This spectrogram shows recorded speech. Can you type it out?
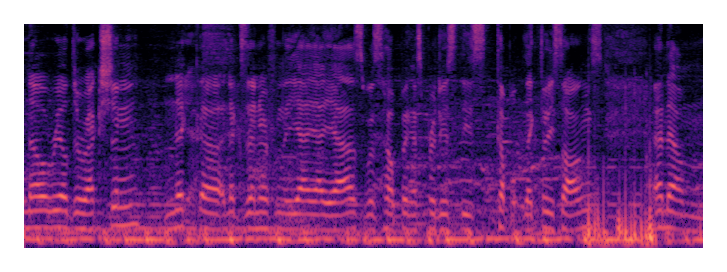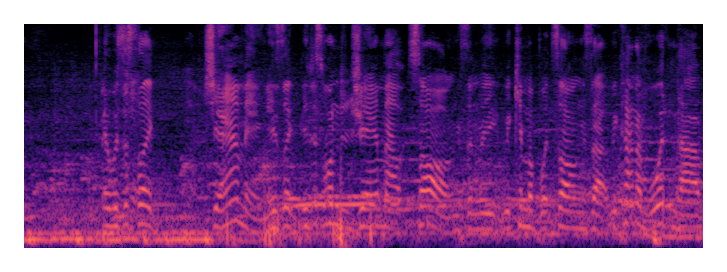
no real direction. Nick Yes. uh, Nick Zinner from the Yeah Yeah Yeahs was helping us produce these couple like three songs, and um, it was just like jamming. He's like, he just wanted to jam out songs, and we, we came up with songs that we kind of wouldn't have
